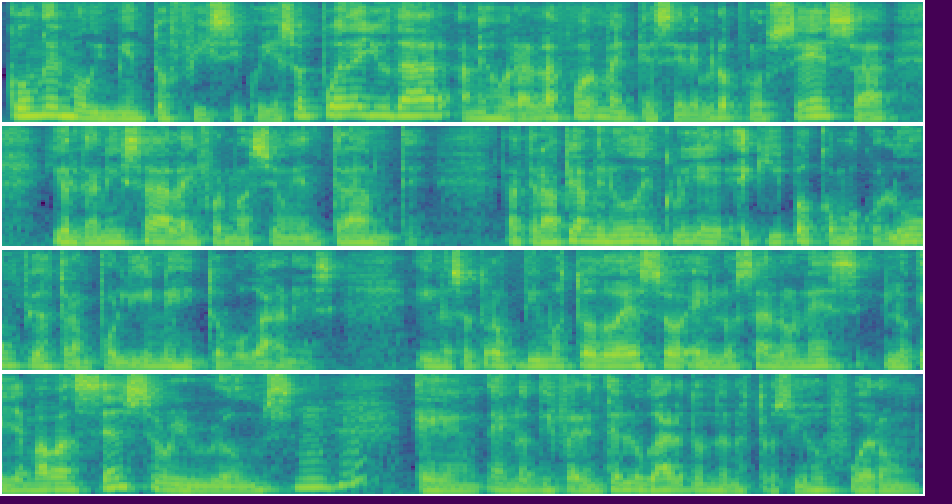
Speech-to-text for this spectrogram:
con el movimiento físico y eso puede ayudar a mejorar la forma en que el cerebro procesa y organiza la información entrante. La terapia a menudo incluye equipos como columpios, trampolines y toboganes. Y nosotros vimos todo eso en los salones, lo que llamaban sensory rooms, en, en, los diferentes lugares donde nuestros hijos fueron,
